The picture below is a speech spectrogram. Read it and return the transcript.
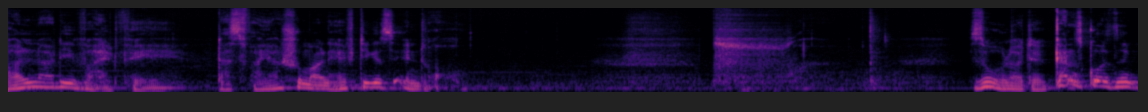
Holla die Waldfee. Das war ja schon mal ein heftiges Intro. So, Leute, ganz kurz eine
